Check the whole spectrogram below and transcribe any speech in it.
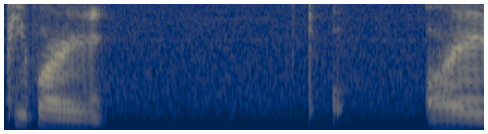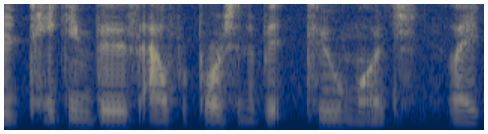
people are are taking this out of proportion a bit too much. Like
